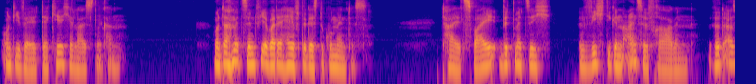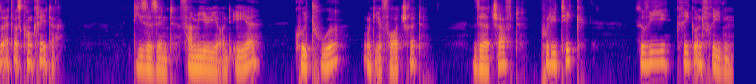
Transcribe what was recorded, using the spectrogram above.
und die Welt der Kirche leisten kann. Und damit sind wir bei der Hälfte des Dokumentes. Teil 2 widmet sich wichtigen Einzelfragen, wird also etwas konkreter. Diese sind Familie und Ehe, Kultur und ihr Fortschritt, Wirtschaft, Politik sowie Krieg und Frieden.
